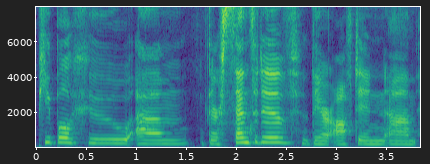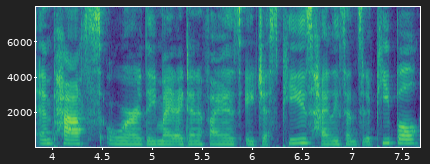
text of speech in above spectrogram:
people who um, they're sensitive they're often um, empaths or they might identify as hsps highly sensitive people.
